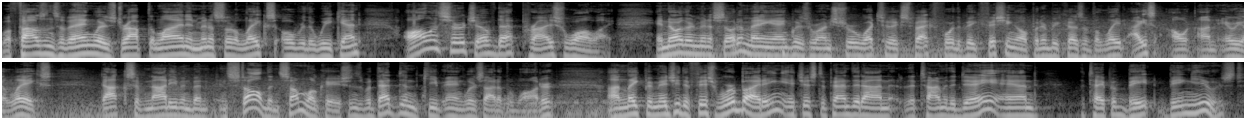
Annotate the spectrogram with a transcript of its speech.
Well, thousands of anglers dropped the line in Minnesota lakes over the weekend, all in search of that prized walleye. In northern Minnesota, many anglers were unsure what to expect for the big fishing opener because of the late ice out on area lakes. Docks have not even been installed in some locations, but that didn't keep anglers out of the water. On Lake Bemidji, the fish were biting. It just depended on the time of the day and the type of bait being used.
